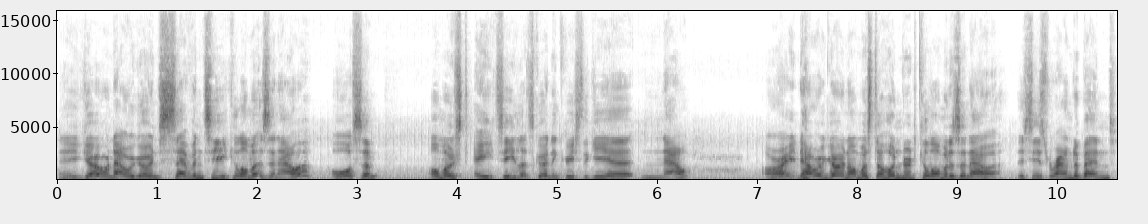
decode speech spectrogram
There you go. Now we're going 70 kilometers an hour. Awesome. Almost 80. Let's go and increase the gear now. All right. Now we're going almost 100 kilometers an hour. This is round a bend.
